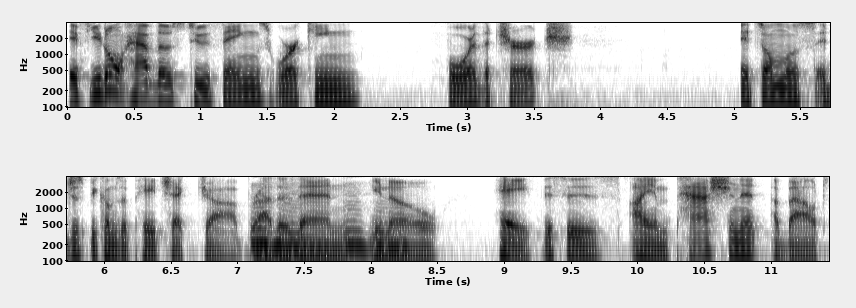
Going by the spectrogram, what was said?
if you don't have those two things working for the church it's almost it just becomes a paycheck job Mm-hmm. rather than you know hey this is i am passionate about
